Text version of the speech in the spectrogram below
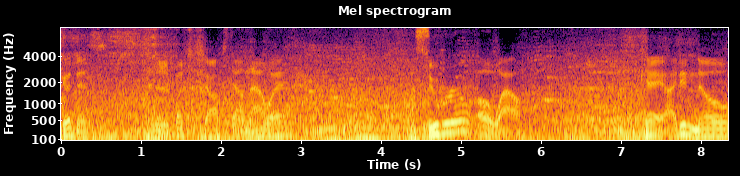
Goodness. And there's a bunch of shops down that way. A Subaru? Oh, wow. Okay, I didn't know,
